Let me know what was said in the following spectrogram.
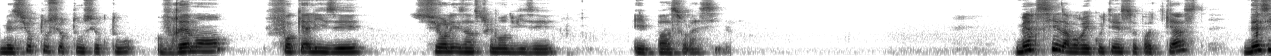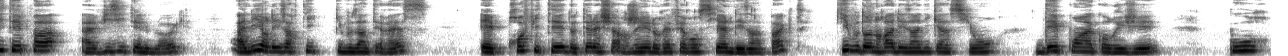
Mais surtout, surtout, surtout, vraiment focaliser sur les instruments de visée et pas sur la cible. Merci d'avoir écouté ce podcast. N'hésitez pas à visiter le blog, à lire les articles qui vous intéressent et profitez de télécharger le référentiel des impacts qui vous donnera des indications, des points à corriger pour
